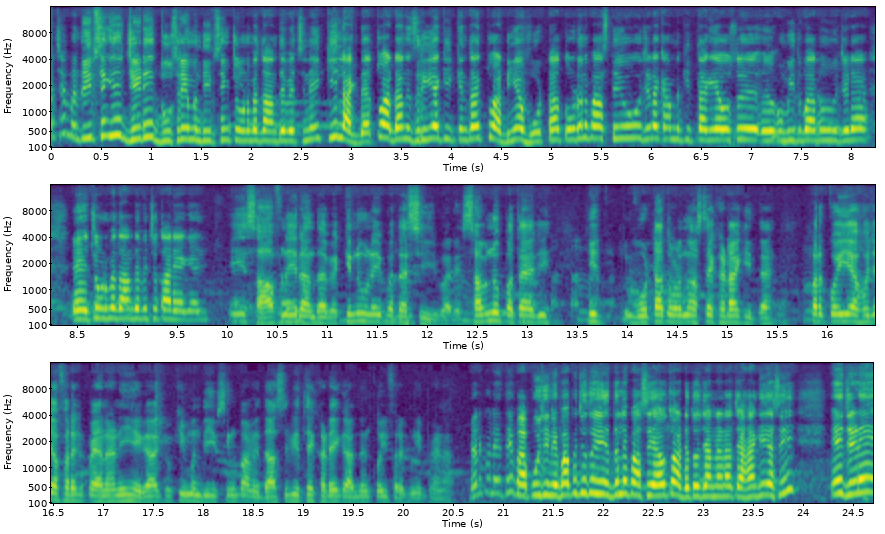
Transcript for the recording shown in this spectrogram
ਅੱਛਾ, ਮਨਦੀਪ ਸਿੰਘ ਜੀ, ਜਿਹੜੇ ਦੂਸਰੇ ਮਨਦੀਪ ਸਿੰਘ ਚੋਣ ਮੈਦਾਨ ਦੇ ਵਿੱਚ ਨੇ, ਕੀ ਲੱਗਦਾ ਤੁਹਾਡਾ ਨਜ਼ਰੀਆ ਕੀ ਕਹਿੰਦਾ ਤੁਹਾਡੀਆਂ ਵੋਟਾਂ ਤੋੜਨ ਵਾਸਤੇ ਉਹ ਜਿਹੜਾ ਕੰਮ ਕੀਤਾ ਗਿਆ, ਉਸ ਉਮੀਦਵਾਰ ਨੂੰ ਜਿਹੜਾ ਚੋਣ ਮੈਦਾਨ ਦੇ ਵਿੱਚ ਉਤਾਰਿਆ ਗਿਆ ਜੀ? ਇਹ ਸਾਫ਼ ਨਜ਼ਰ ਆਉਂਦਾ ਪਿਆ, ਕਿਹਨੂੰ ਨਹੀਂ ਪਤਾ ਇਸ ਚੀਜ਼ ਬਾਰੇ? ਸਭ ਨੂੰ ਪਤਾ ਹੈ ਜੀ, ਕਿ ਵੋਟਾਂ ਤੋੜਨ ਵਾਸਤੇ ਖੜਾ ਕੀਤਾ ਪਰ ਕੋਈ ਇਹੋ ਜਿਹਾ ਫ਼ਰਕ ਪੈਣਾ ਨਹੀਂ ਹੈਗਾ ਕਿਉਂਕਿ ਮਨਦੀਪ ਸਿੰਘ ਭਾਵੇਂ 10 ਵੀ ਇੱਥੇ ਖੜੇ ਕਰ ਦੇਣ ਕੋਈ ਫ਼ਰਕ ਨਹੀਂ ਪੈਣਾ। ਬਿਲਕੁਲ ਇੱਥੇ ਬਾਪੂ ਜੀ ਨੇ। ਬਾਪੂ ਜੀ ਤੁਸੀਂ ਇਧਰਲੇ ਪਾਸੇ ਆਓ ਤੁਹਾਡੇ ਤੋਂ ਜਾਣਨਾ ਚਾਹਾਂਗੇ ਅਸੀਂ। ਇਹ ਜਿਹੜੇ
